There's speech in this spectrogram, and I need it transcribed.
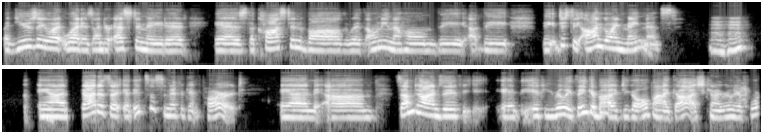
but usually what, what is underestimated is the cost involved with owning the home, the uh, the the just the ongoing maintenance, mm-hmm. and that is a it, it's a significant part. And um, sometimes if if you really think about it, you go, oh my gosh, can I really afford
